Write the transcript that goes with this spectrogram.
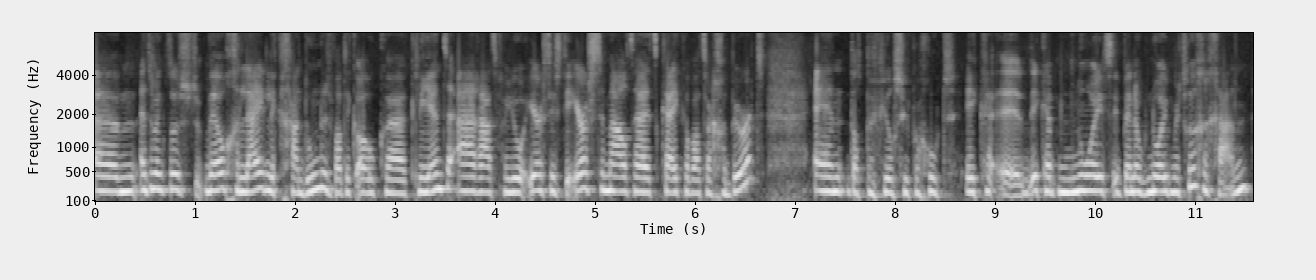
Um, en toen ben ik dus wel geleidelijk gaan doen. Dus wat ik ook uh, cliënten aanraad. Van joh, eerst is de eerste maaltijd. Kijken wat er gebeurt. En dat beviel supergoed. Ik, uh, ik, heb nooit, ik ben ook nooit meer teruggegaan.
